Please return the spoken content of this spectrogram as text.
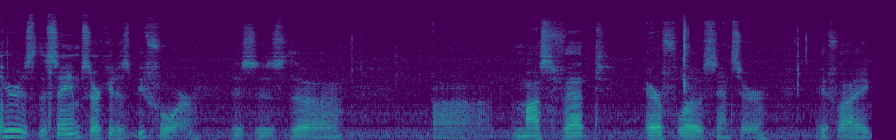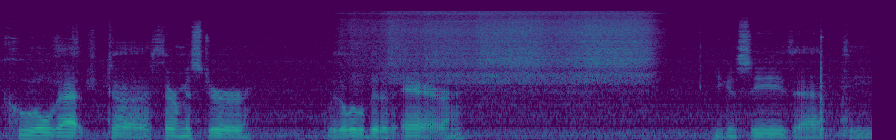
here is the same circuit as before. This is the uh, MOSFET airflow sensor. If I cool that uh, thermistor with a little bit of air, you can see that the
